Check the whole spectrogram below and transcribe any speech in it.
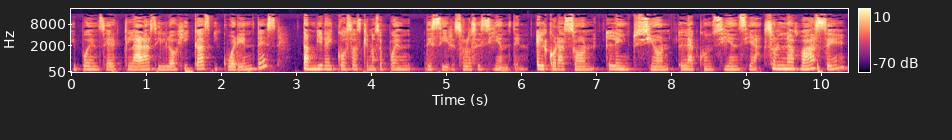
y pueden ser claras y lógicas y coherentes, también hay cosas que no se pueden decir, solo se sienten. El corazón, la intuición, la conciencia son la base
